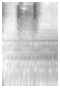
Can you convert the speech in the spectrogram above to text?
you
